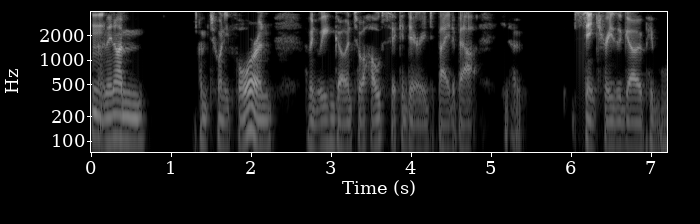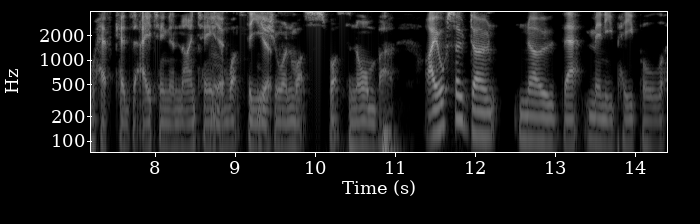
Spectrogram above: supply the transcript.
Hmm. I mean, I'm I'm 24, and I mean we can go into a whole secondary debate about you know centuries ago people would have kids at 18 and 19, Yep. and what's the Yep. usual and what's what's the norm. But I also don't know that many people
